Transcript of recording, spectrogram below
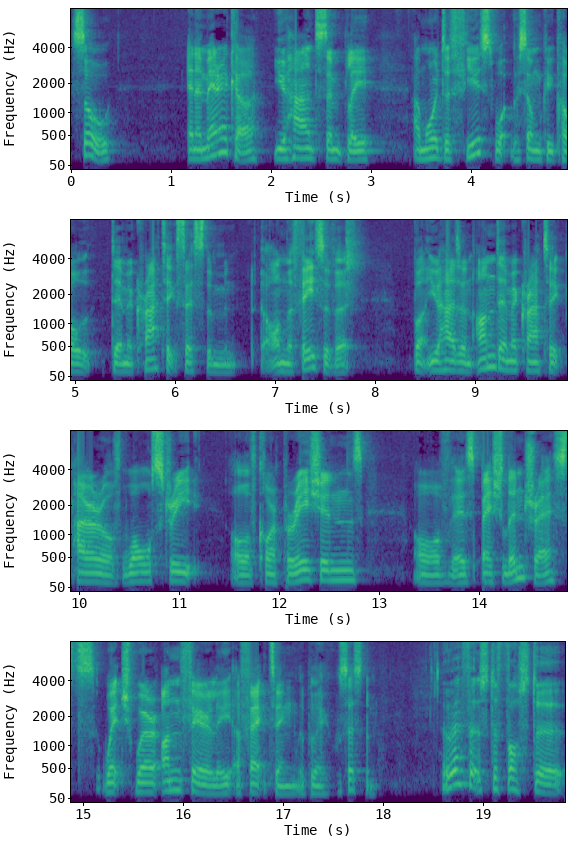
So, in America, you had simply a more diffuse, what some could call democratic system on the face of it, but you had an undemocratic power of Wall Street, of corporations, of uh, special interests, which were unfairly affecting the political system. Are efforts to foster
